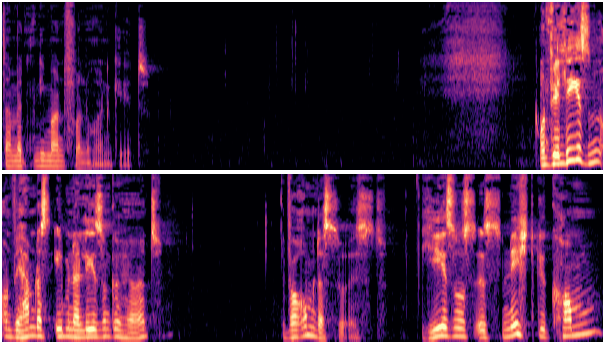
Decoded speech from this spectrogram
damit niemand verloren geht. Und wir lesen, und wir haben das eben in der Lesung gehört, warum das so ist. Jesus ist nicht gekommen,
